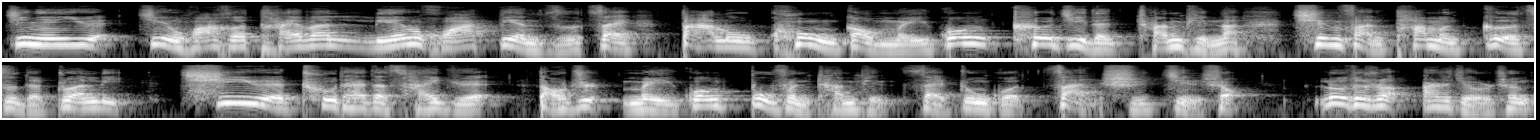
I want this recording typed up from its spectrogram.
今年一月，晋华和台湾联华电子在大陆控告美光科技的产品呢，侵犯他们各自的专利。七月出台的裁决导致美光部分产品在中国暂时禁售。路透社二十九日称，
